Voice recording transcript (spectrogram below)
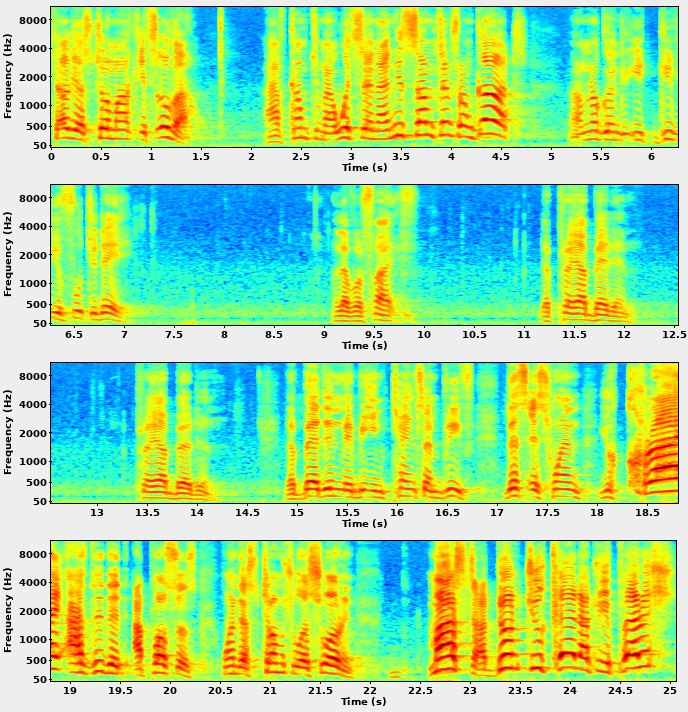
Tell your stomach it's over. I have come to my wits and I need something from God. I'm not going to eat, give you food today. Level five. The prayer burden. Prayer burden. The burden may be intense and brief. This is when you cry as did the apostles when the storms were soaring. Master, don't you care that we perish?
